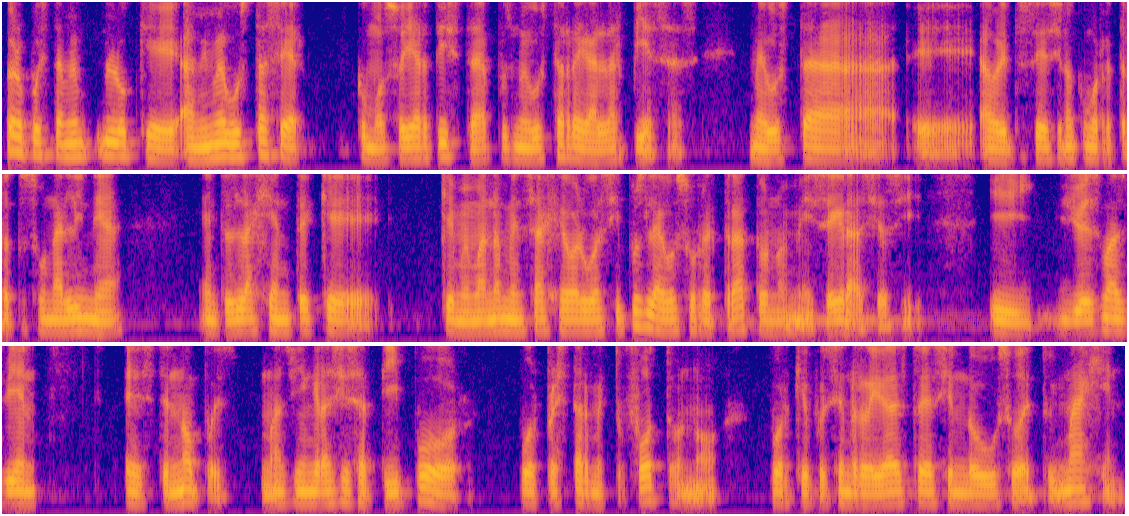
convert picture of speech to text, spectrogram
pero pues también lo que a mí me gusta hacer, como soy artista, pues me gusta regalar piezas, me gusta, eh, ahorita estoy haciendo como retratos a una línea, entonces la gente que, que, me manda mensaje o algo así, pues le hago su retrato, ¿no? Y me dice gracias y, y yo es más bien, este, no, pues más bien gracias a ti por por prestarme tu foto, ¿no? Porque pues en realidad estoy haciendo uso de tu imagen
